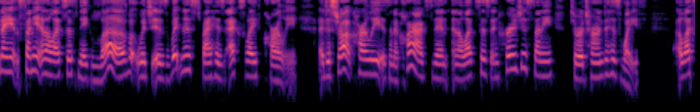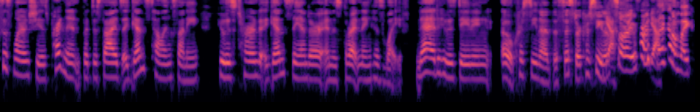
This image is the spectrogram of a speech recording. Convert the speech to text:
night, Sonny and Alexis make love, which is witnessed by his ex-wife Carly. A distraught Carly is in a car accident, and Alexis encourages Sonny to return to his wife. Alexis learns she is pregnant, but decides against telling Sonny, who is turned against Xander and is threatening his life. Ned, who is dating, oh, Christina, the sister Christina. Yes. Sorry for a Yes. second. I'm like,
